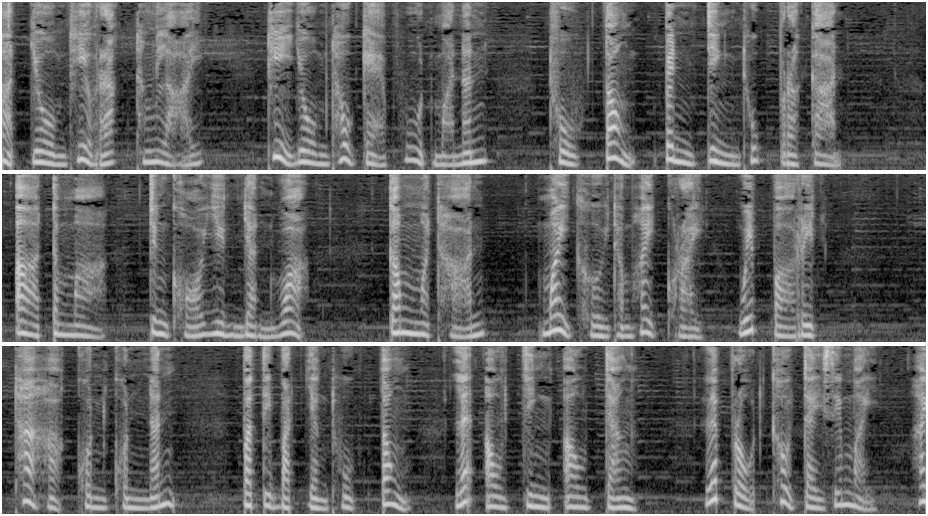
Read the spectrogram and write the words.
าติโยมที่รักทั้งหลาย ที่โยมเท่าแก่พูดมานั้น ถูกต้องเป็นจริงทุกประการ อาตมาจึงขอยืนยันว่า กรรมฐานไม่เคยทำให้ใคร วิปริต ถ้าหากคนคนนั้น ปฏิบัติอย่างถูกต้อง และเอาจริงเอาจัง และโปรดเข้าใจเสียใหม่ ให้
